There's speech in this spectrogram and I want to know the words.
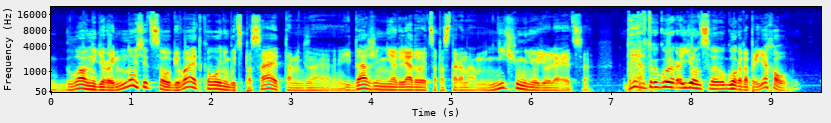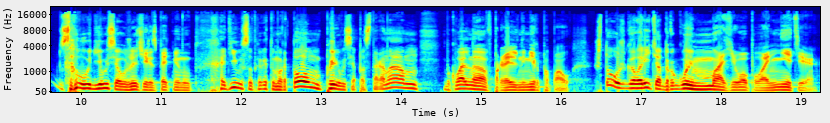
Главный герой носится, убивает кого-нибудь, спасает, там, не знаю, и даже не оглядывается по сторонам, ничему не удивляется. Да я в другой район своего города приехал, заблудился уже через пять минут. Ходил с открытым ртом, пылился по сторонам, буквально в параллельный мир попал. Что уж говорить о другой, мать его, планете.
